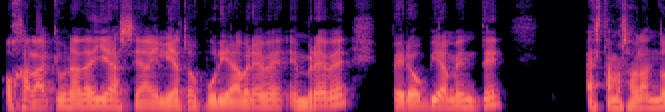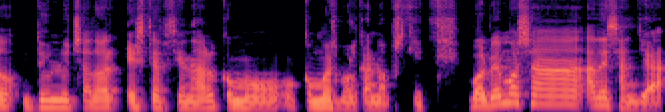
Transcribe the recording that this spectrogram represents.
Ojalá que una de ellas sea Ilia Topuria breve, en breve, pero obviamente estamos hablando de un luchador excepcional como, como es Volkanovski. Volvemos a, a Desanya.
